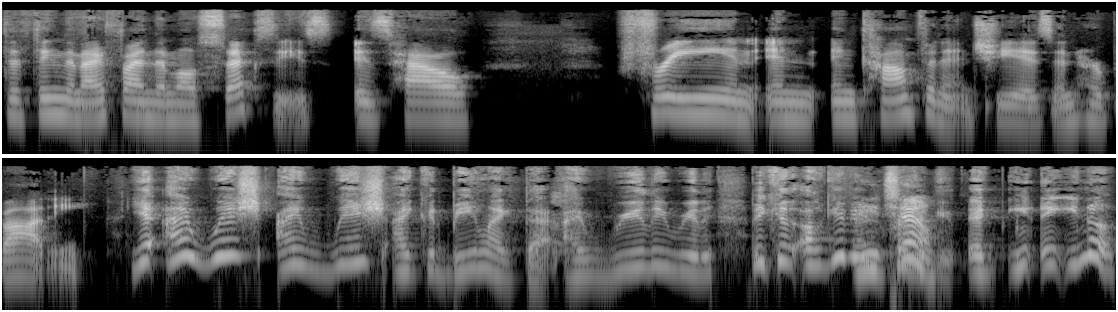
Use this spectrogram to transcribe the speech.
the thing that I find the most sexy is, is how free and, and and confident she is in her body. Yeah, I wish, I wish I could be like that. I really, really, because I'll give you, Me a perfect- uh, you, you know,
